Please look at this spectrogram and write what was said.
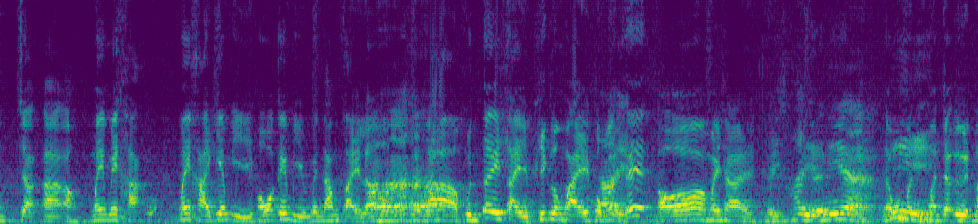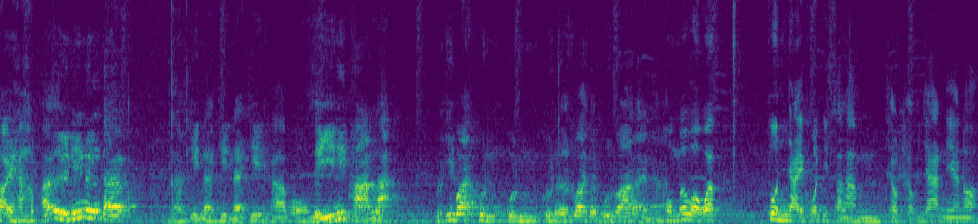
ำจะอ่าอ้าวไม่ไม่คักไม่ขายเกี๊ยมอี เพราะว่าเกี๊ยมอีมันเป็นน้ำใสแล้วอ่าฮะอ่าฮะอ่าคุณเต้ยใส่พริกลงไป ผมก็ใช่ เอ๊ะอ๋อไม่ใช่ ไม่ใช่แล้วเนี่ยแต่ว่ามันมันจะอืดหน่อยครับอันอื่นนิดนึงแต่น่ากินน่ากินน่ากินครับผม สีนี่ผ่านละเมื่อกี้ว่าคุณคุณคุณเอิร์ธว่าจะพูดว่าอะไรนะ ผมก็บอกว่าส่วนใหญ่คนอิสลามแถวแถวๆย่านเนี้ยเนาะ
